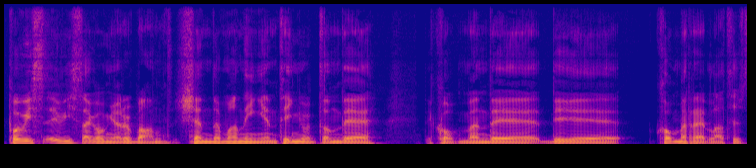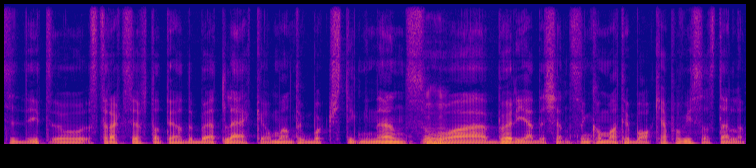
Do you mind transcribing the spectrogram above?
På vissa, vissa gånger ibland kände man ingenting utan det, det kom, men det, det kom relativt tidigt och strax efter att det hade börjat läka och man tog bort stygnen så eh, började känseln komma tillbaka på vissa ställen.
